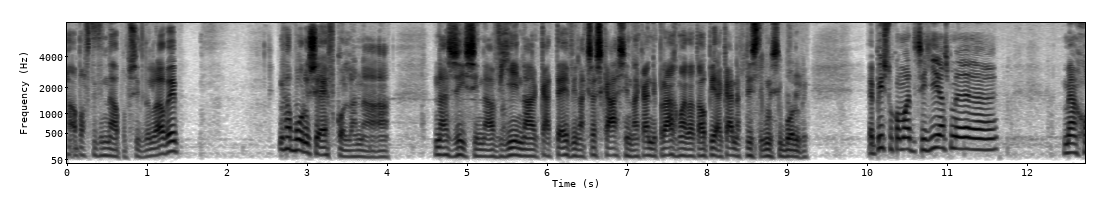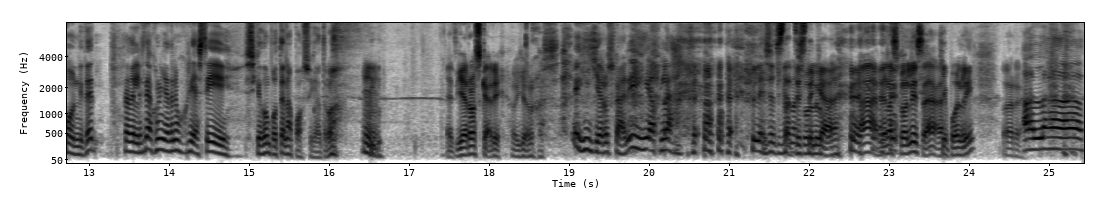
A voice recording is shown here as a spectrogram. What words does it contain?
από αυτή την άποψη. Δηλαδή, δεν θα μπορούσε εύκολα να, να ζήσει, να βγει, να κατέβει, να ξεσκάσει, να κάνει πράγματα τα οποία κάνει αυτή τη στιγμή στην πόλη. Επίσης το κομμάτι της υγείας με, με αγχώνει. Δεν, τα τελευταία χρόνια δεν έχω χρειαστεί σχεδόν ποτέ να πάω στο γιατρό. Έτσι, γερός καρύ ο Γιώργος. Έχει γερός σκαρί ή απλά λες ότι δεν Στατιστικά. ασχολούμαι. Α, δεν ασχολείσαι. α. και πολύ. Ωραία. Αλλά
